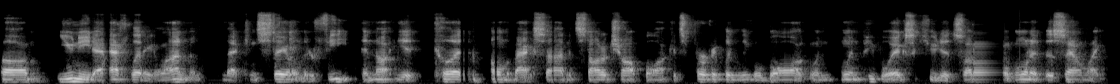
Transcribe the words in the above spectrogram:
um, you need athletic linemen that can stay on their feet and not get cut on the backside. It's not a chop block; it's perfectly legal block when when people execute it. So I don't want it to sound like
